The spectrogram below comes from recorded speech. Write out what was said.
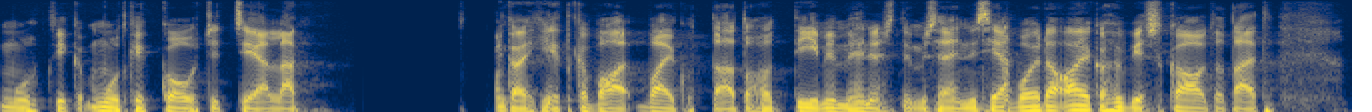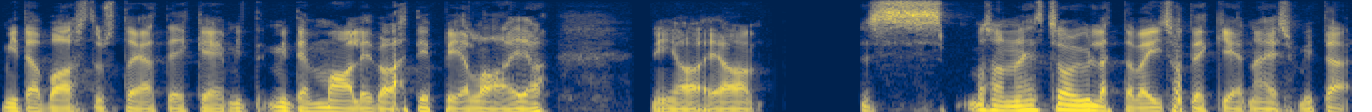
muutkin, muutkin coachit siellä, kaikki, jotka va- vaikuttaa tuohon tiimin menestymiseen, niin siellä voidaan aika hyvin skautata, että mitä vastustaja tekee, mit, miten maalivahti pelaa ja, ja, ja mä sanon, että se on yllättävän iso tekijä näissä, mitä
